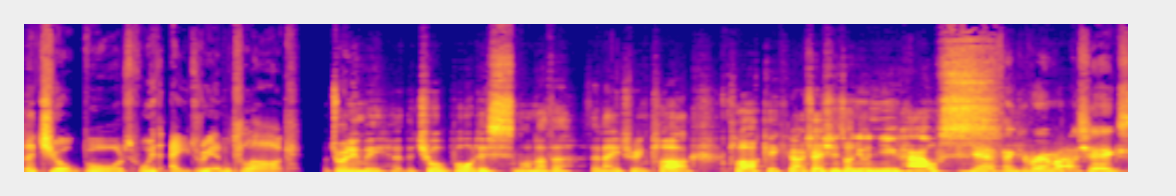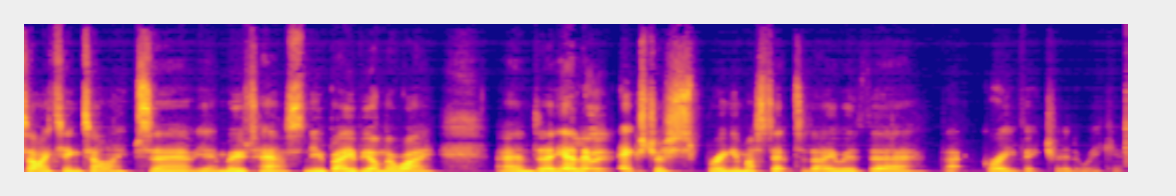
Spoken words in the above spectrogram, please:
The Chalkboard with Adrian Clark. Joining me at the chalkboard is none other than Adrian Clark. Clarky, congratulations on your new house. Yeah, thank you very much. Yeah, exciting times. Uh, yeah, moved house, new baby on the way. And uh, yeah, a little extra spring in my step today with uh, that great victory at the weekend.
